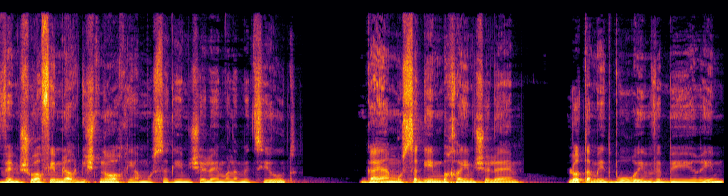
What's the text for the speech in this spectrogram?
והם שואפים להרגיש נוח עם המושגים שלהם על המציאות, גם אם המושגים בחיים שלהם לא תמיד ברורים ובהירים,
